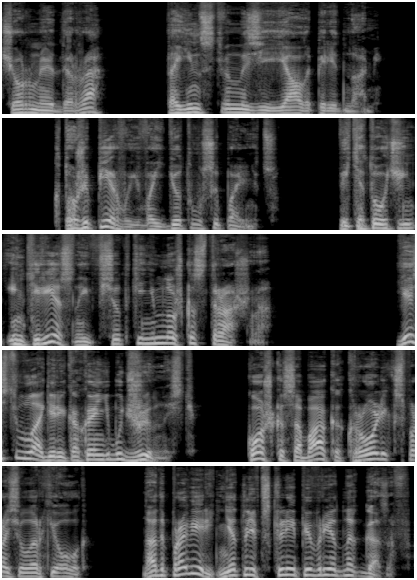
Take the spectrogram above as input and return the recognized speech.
Черная дыра таинственно зияла перед нами. Кто же первый войдет в усыпальницу? Ведь это очень интересно и все-таки немножко страшно. Есть в лагере какая-нибудь живность? Кошка, собака, кролик? спросил археолог. Надо проверить, нет ли в склепе вредных газов.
